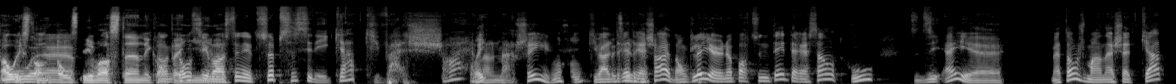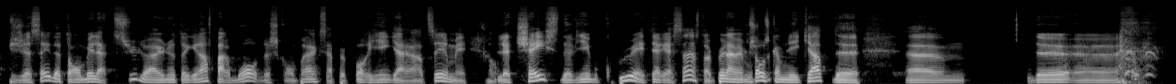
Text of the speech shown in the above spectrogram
Ah oui, ou, Stone euh, Cold, Steve Austin et Stone compagnie. Cold, Steve. Austin et tout ça. Puis ça, c'est des cartes qui valent cher Oui. dans le marché, Mhm. qui valent très, très cher. Donc là, il y a une opportunité intéressante où tu te dis, hey, euh, mettons, je m'en achète quatre, puis j'essaie de tomber là-dessus, là, à un autographe par boîte. Là, je comprends que ça ne peut pas rien garantir, mais Non. le chase devient beaucoup plus intéressant. C'est un peu la même Mhm. chose comme les cartes de. euh, de euh,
